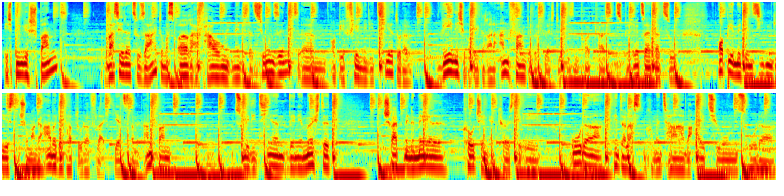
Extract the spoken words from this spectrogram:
Ich bin gespannt, was ihr dazu sagt und was eure Erfahrungen mit Meditation sind, ähm, ob ihr viel meditiert oder wenig, ob ihr gerade anfangt oder vielleicht durch diesen Podcast inspiriert seid dazu, ob ihr mit den sieben Gesten schon mal gearbeitet habt oder vielleicht jetzt damit anfangt zu meditieren. Wenn ihr möchtet, schreibt mir eine Mail coaching at curse.de oder hinterlasst einen Kommentar bei iTunes oder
